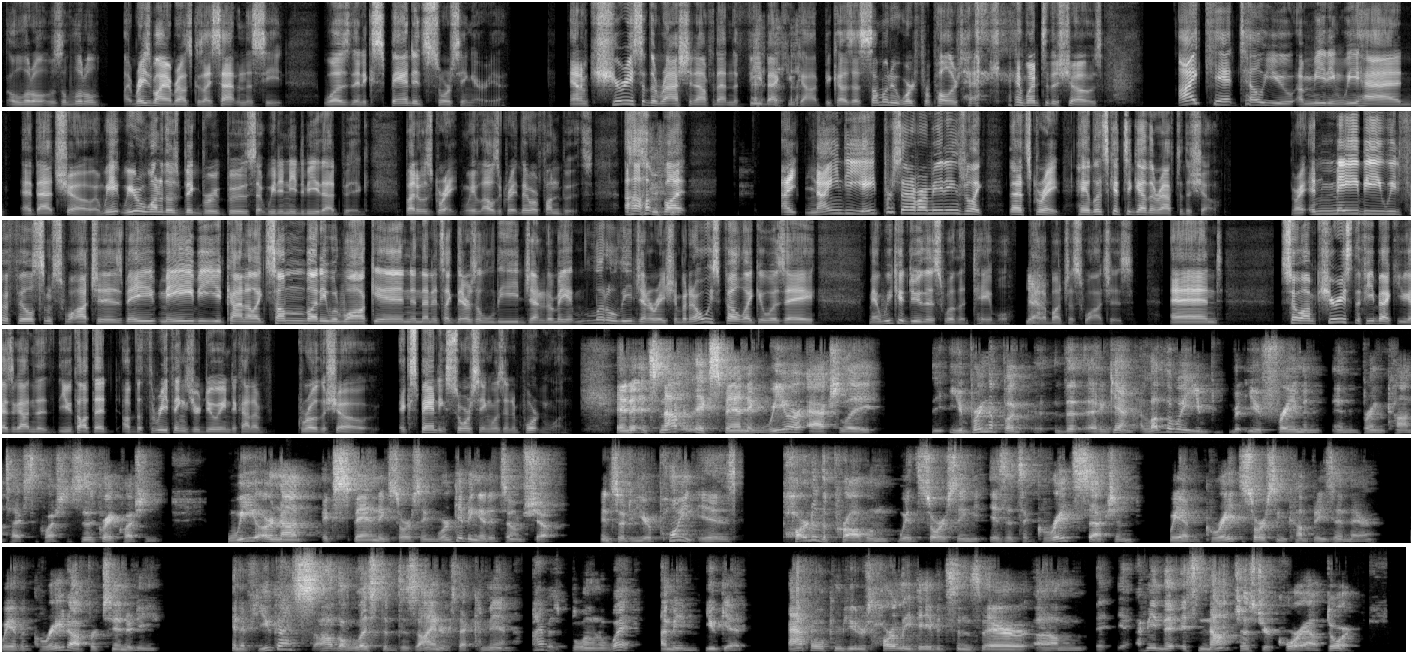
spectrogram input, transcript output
a little it was a little i raised my eyebrows because i sat in the seat was an expanded sourcing area and i'm curious of the rationale for that and the feedback you got because as someone who worked for Polartec and went to the shows I can't tell you a meeting we had at that show, and we we were one of those big booths that we didn't need to be that big, but it was great. We, that was a great. They were fun booths. Um, but I ninety eight percent of our meetings were like, "That's great. Hey, let's get together after the show." Right, and maybe we'd fulfill some swatches. Maybe maybe you'd kind of like somebody would walk in, and then it's like there's a lead gen, there may a little lead generation, but it always felt like it was a man. We could do this with a table Yeah. and a bunch of swatches, and so I'm curious the feedback you guys have gotten that you thought that of the three things you're doing to kind of grow the show, expanding sourcing was an important one. And it's not really expanding. We are actually you bring up a the and again, I love the way you you frame and, and bring context to questions. This is a great question. We are not expanding sourcing, we're giving it its own show. And so to your point is part of the problem with sourcing is it's a great section. We have great sourcing companies in there. We have a great opportunity. And if you guys saw the list of designers that come in, I was blown away. I mean, you get Apple computers, Harley Davidson's there. Um, it- I mean, it's not just your core outdoor.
